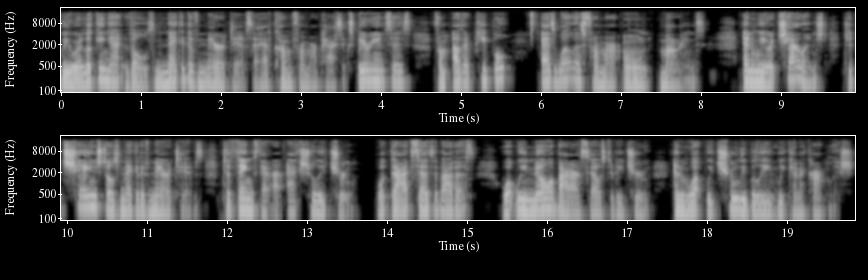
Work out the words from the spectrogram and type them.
We were looking at those negative narratives that have come from our past experiences, from other people, as well as from our own minds. And we were challenged to change those negative narratives to things that are actually true. What God says about us, what we know about ourselves to be true, and what we truly believe we can accomplish.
